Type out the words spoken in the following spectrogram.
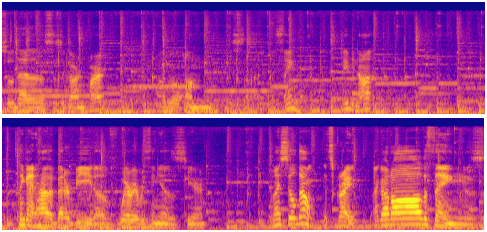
So this is the garden part. I'll go on this side, I think. Maybe not. I think I'd have a better bead of where everything is here. But I still don't. It's great. I got all the things.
